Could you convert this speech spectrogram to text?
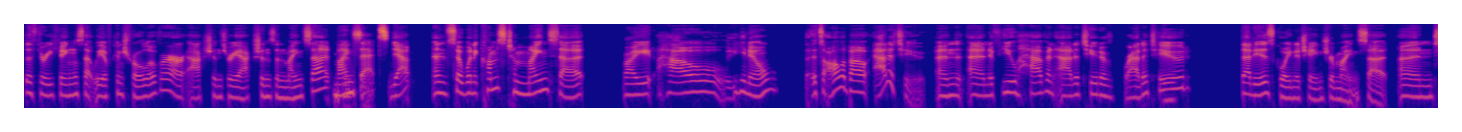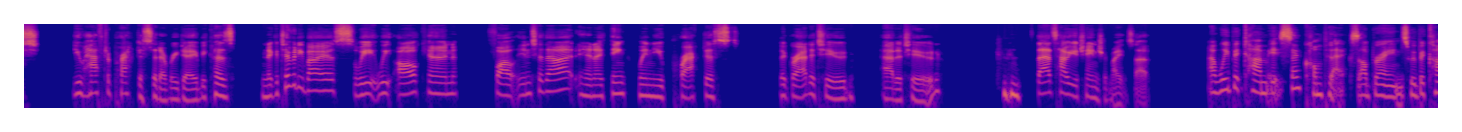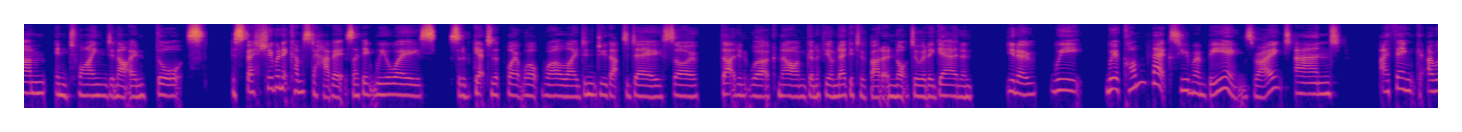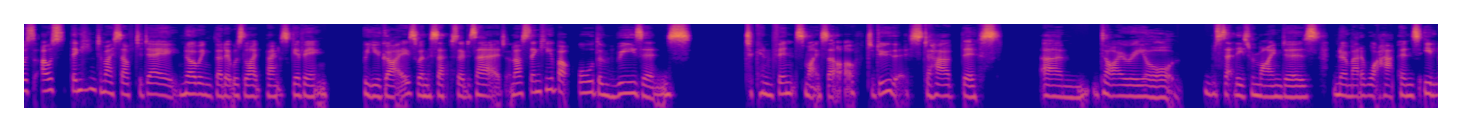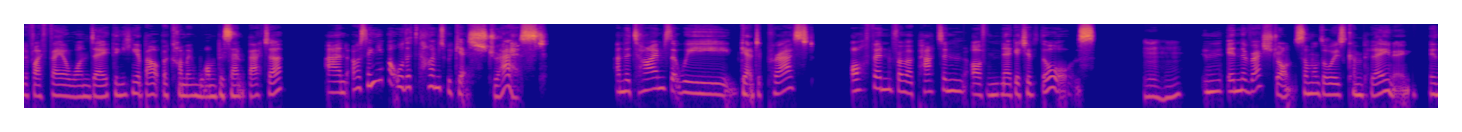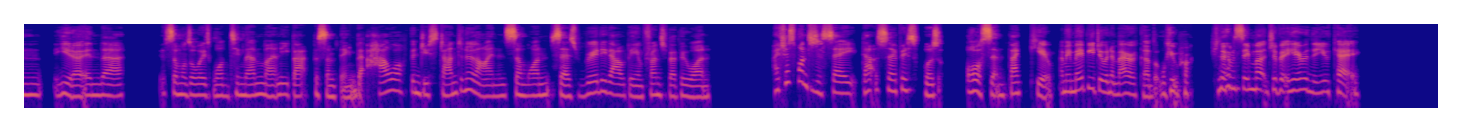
the three things that we have control over our actions, reactions, and mindset. Mindsets. And, yeah. And so when it comes to mindset, right, how, you know, it's all about attitude. And and if you have an attitude of gratitude, that is going to change your mindset. And you have to practice it every day because negativity bias, we, we all can fall into that. And I think when you practice the gratitude attitude, mm-hmm. that's how you change your mindset. And we become, it's so complex, our brains, we become entwined in our own thoughts, especially when it comes to habits. I think we always sort of get to the point, well, well, I didn't do that today. So that didn't work. Now I'm going to feel negative about it and not do it again. And, you know, we, we're complex human beings, right? And I think I was, I was thinking to myself today, knowing that it was like Thanksgiving for you guys when this episode is aired. And I was thinking about all the reasons to convince myself to do this, to have this um, diary or set these reminders no matter what happens, even if I fail one day, thinking about becoming 1% better. And I was thinking about all the times we get stressed and the times that we get depressed, often from a pattern of negative thoughts. Mm-hmm. In, in the restaurant, someone's always complaining in, you know, in the, someone's always wanting their money back for something But how often do you stand in a line and someone says really loudly in front of everyone, I just wanted to say that service was awesome. Thank you. I mean, maybe you do in America, but we you don't see much of it here in the UK.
